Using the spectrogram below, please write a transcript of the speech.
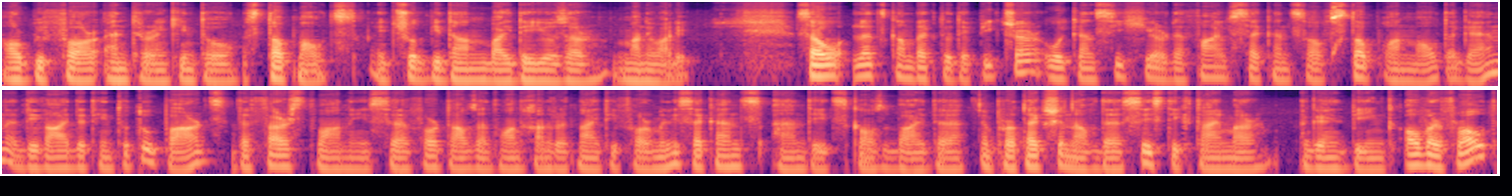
or before entering into stop modes. It should be done by the user manually. So let's come back to the picture. We can see here the 5 seconds of stop one mode again divided into two parts. The first one is uh, 4194 milliseconds and it's caused by the protection of the SysTick timer again being overflowed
